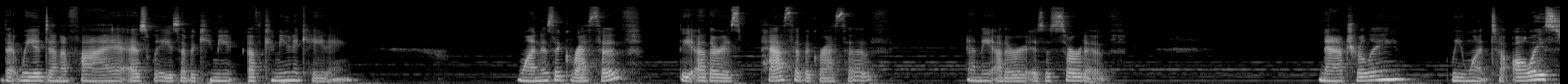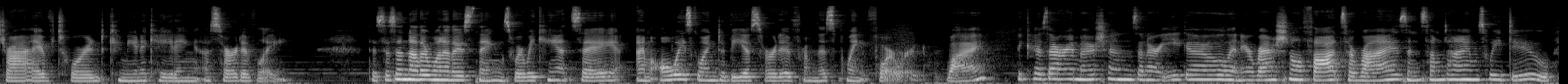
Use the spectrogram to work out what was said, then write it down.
that we identify as ways of, commu- of communicating. One is aggressive, the other is passive aggressive, and the other is assertive. Naturally, we want to always strive toward communicating assertively. This is another one of those things where we can't say, I'm always going to be assertive from this point forward. Why? Because our emotions and our ego and irrational thoughts arise, and sometimes we do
